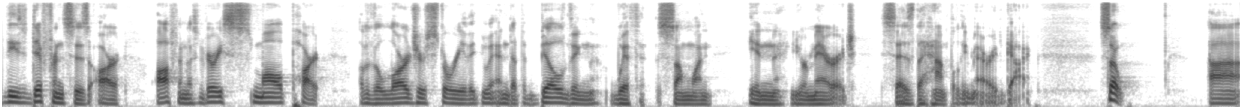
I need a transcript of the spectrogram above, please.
These differences are often a very small part of the larger story that you end up building with someone in your marriage, says the happily married guy. So uh,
